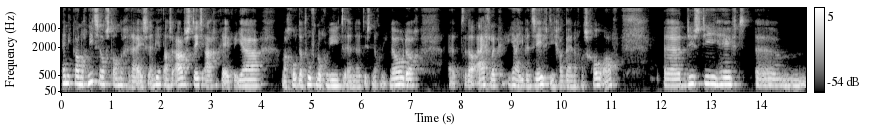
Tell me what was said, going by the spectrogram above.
en die kan nog niet zelfstandig reizen. En die heeft aan zijn ouders steeds aangegeven, ja, maar goed, dat hoeft nog niet en het is nog niet nodig. Uh, terwijl eigenlijk, ja, je bent 17, je gaat bijna van school af. Uh, dus die heeft um,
